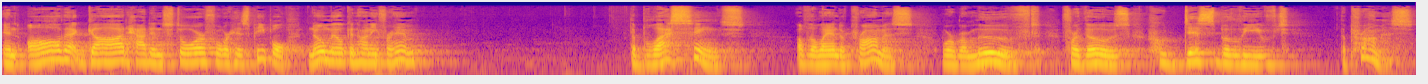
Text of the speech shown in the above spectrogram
in all that God had in store for his people. No milk and honey for him. The blessings of the land of promise were removed for those who disbelieved the promise.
